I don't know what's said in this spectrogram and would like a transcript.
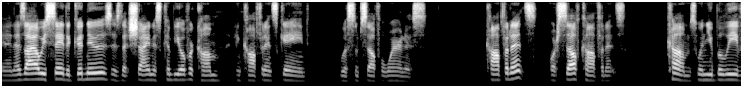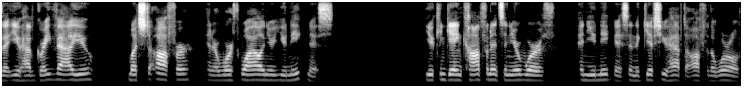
And as I always say, the good news is that shyness can be overcome and confidence gained with some self awareness. Confidence or self confidence comes when you believe that you have great value, much to offer, and are worthwhile in your uniqueness. You can gain confidence in your worth and uniqueness and the gifts you have to offer the world.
